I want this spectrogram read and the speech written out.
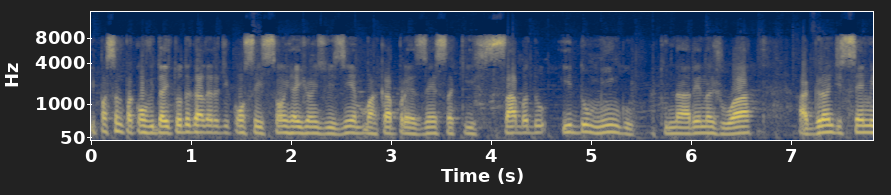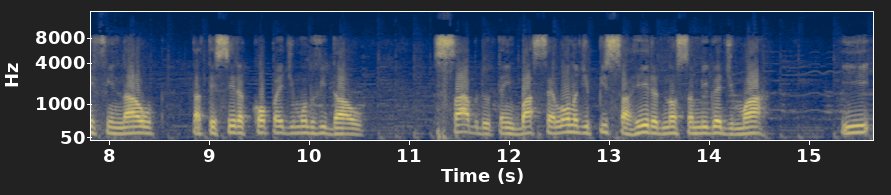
E passando para convidar aí toda a galera de Conceição e regiões vizinhas marcar presença aqui sábado e domingo, aqui na Arena Joá, a grande semifinal da terceira Copa Edmundo Vidal. Sábado tem Barcelona de Pissarreira, do nosso amigo Edmar. E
